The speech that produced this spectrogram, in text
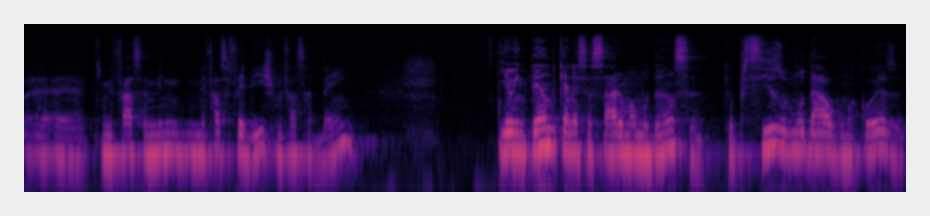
é, é, que me faça, me, me faça feliz, me faça bem. E eu entendo que é necessário uma mudança, que eu preciso mudar alguma coisa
